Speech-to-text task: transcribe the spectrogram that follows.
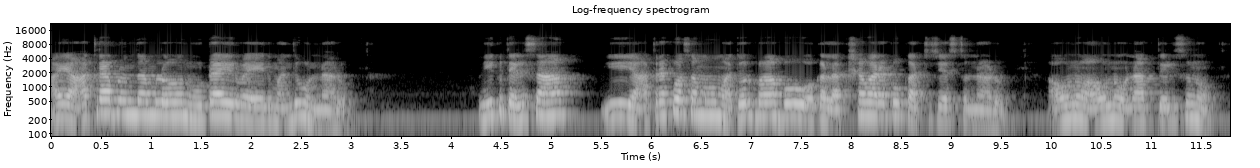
ఆ యాత్రా బృందంలో నూట ఇరవై ఐదు మంది ఉన్నారు. నీకు తెలుసా? ఈ యాత్ర కోసము మధుర్బాబు ఒక లక్ష వరకు ఖర్చు చేస్తున్నాడు. అవును అవును నాకు తెలుసును.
